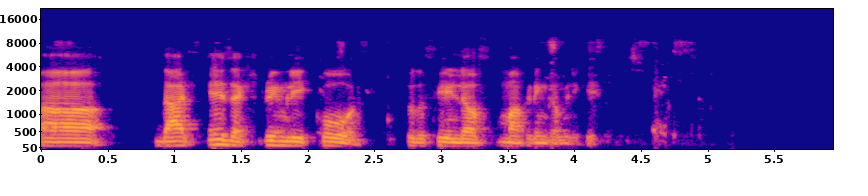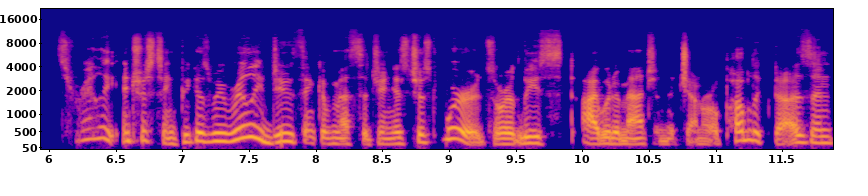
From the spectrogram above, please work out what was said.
Uh, that is extremely core to the field of marketing communications. It's really interesting because we really do think of messaging as just words or at least i would imagine the general public does. And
